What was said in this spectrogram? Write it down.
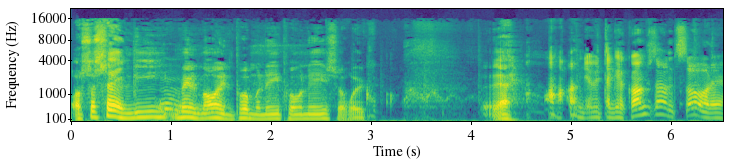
og så sagde han lige mellem øjnene på mig nede på næse og ryg. Ja, Ved, der kan komme sådan en sår der.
